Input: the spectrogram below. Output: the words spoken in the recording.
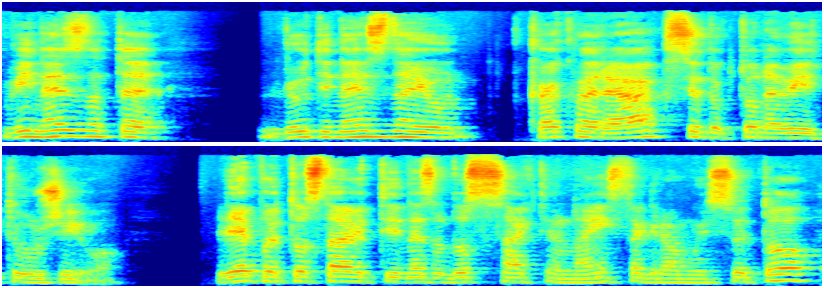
vi ne znate, ljudi ne znaju kakva je reakcija dok to ne vidite uživo. Lijepo je to staviti, ne znam, dosta sam aktivan na Instagramu i sve to,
